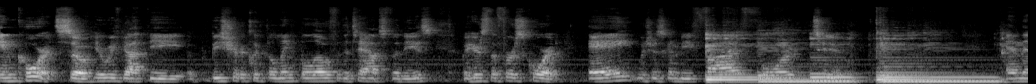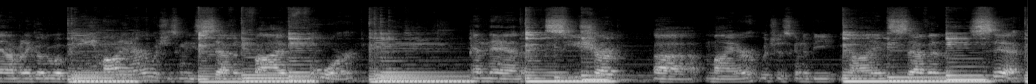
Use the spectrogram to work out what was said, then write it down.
in chords. So here we've got the, be sure to click the link below for the tabs for these. But here's the first chord, A, which is going to be 5, 4, 2. And then I'm going to go to a B minor, which is going to be 7, 5, 4. And then C sharp uh, minor, which is going to be 9, 7, 6.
